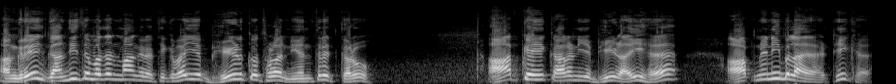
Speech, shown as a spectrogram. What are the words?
अंग्रेज़ गांधी से मदद मांग रहे थे कि भाई, ये भीड़ को थोड़ा नियंत्रित करो। आपके ही कारण ये भीड़ आई है। आपने नहीं बुलाया है, ठीक है।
